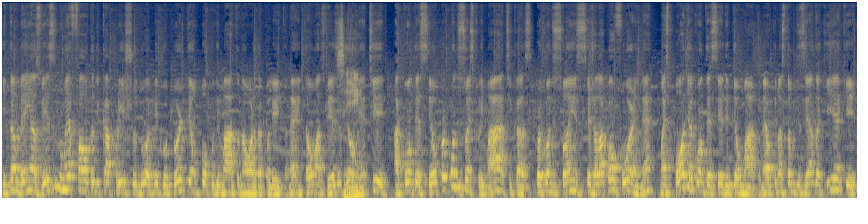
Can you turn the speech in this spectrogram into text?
e também às vezes não é falta de capricho do agricultor ter um pouco de mato na hora da colheita, né? Então às vezes Sim. realmente aconteceu por condições climáticas, por condições seja lá qual forem, né? Mas pode acontecer de ter o mato, né? O que nós estamos dizendo aqui é que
